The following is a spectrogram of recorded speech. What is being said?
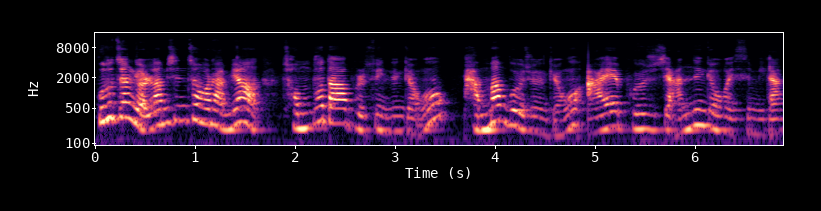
고소장 열람 신청을 하면 전부 다 볼 수 있는 경우, 반만 보여주는 경우, 아예 보여주지 않는 경우가 있습니다.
